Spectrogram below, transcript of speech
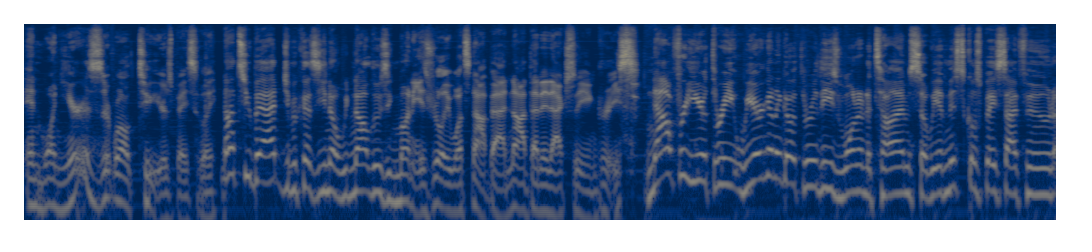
in one year is well two years basically. Not too bad because you know we're not losing money is really what's not bad not that it actually increased. Now for year three we are going to go through these one at a time. So we have mystical space typhoon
